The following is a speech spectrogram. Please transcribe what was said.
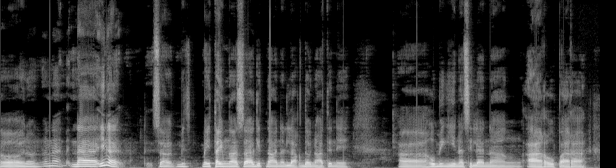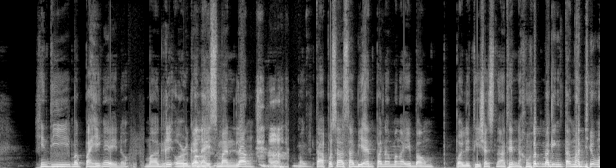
Oo, no, na, na, yun nga, sa, may time nga sa gitna ng lockdown natin eh, ah, humingi na sila ng araw para hindi magpahinga eh, no? Mag-reorganize man lang. Mag, tapos sasabihan pa ng mga ibang politicians natin na huwag maging tamad yung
